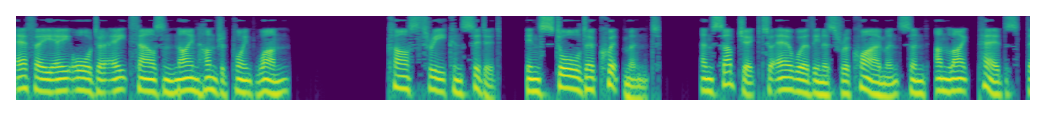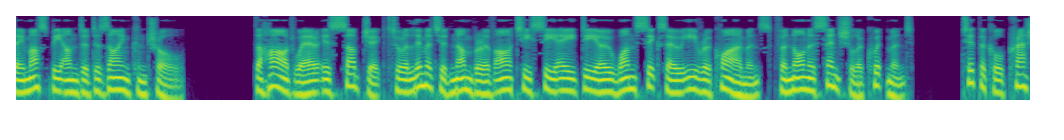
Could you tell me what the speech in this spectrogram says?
FAA Order 8900.1 Class 3 considered installed equipment and subject to airworthiness requirements and, unlike PEDs, they must be under design control. The hardware is subject to a limited number of RTCA DO-160E requirements for non-essential equipment typical crash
